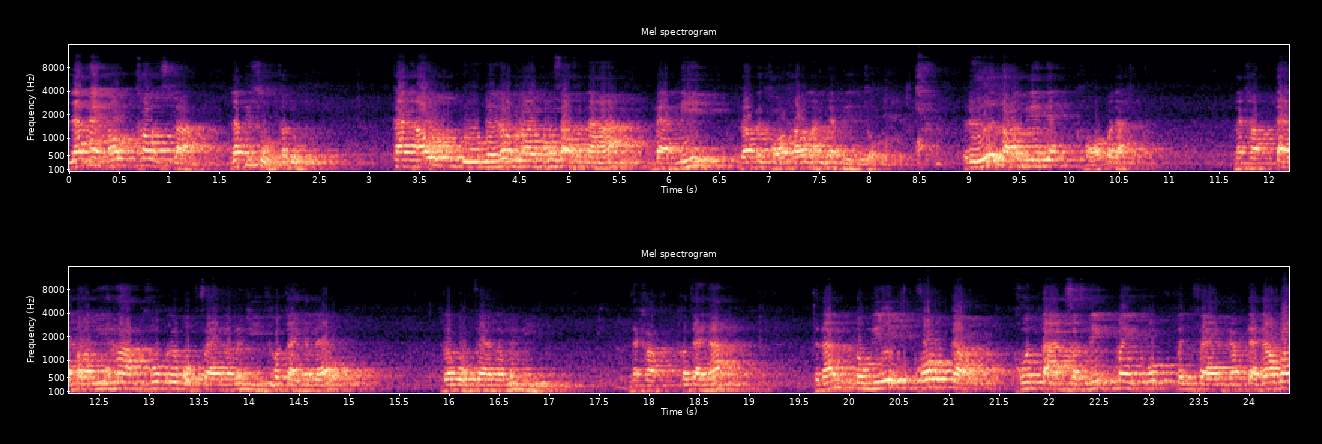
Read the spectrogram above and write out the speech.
แล้วให้เขาเข้าอิสลาม และพิสูจน์เขาดูถ้าเขาอยู่ในร่องรอยของศาสนาแบบนี้ เราไปขอเขาหลังจากเรียนจบ หรือตอนเรียนเนี่ยขอก็ได้นะครับ แต่ตอนนี้ห้ามคบระบบแฟนเราไม่มีเข้าใจกันแล้ว ระบบแฟนเราไม่มีนะครับ เข้าใจนะฉะนั้นตรงนี้คบกับคนต่างศาสนิกไม่คบเป็นแฟนครับ แต่ดาว่า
